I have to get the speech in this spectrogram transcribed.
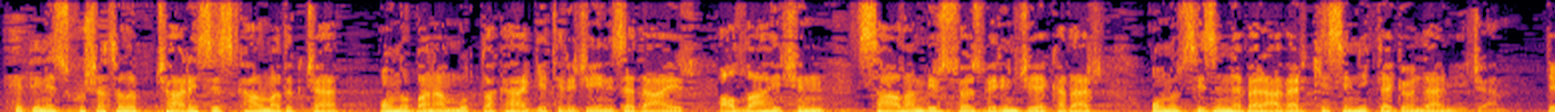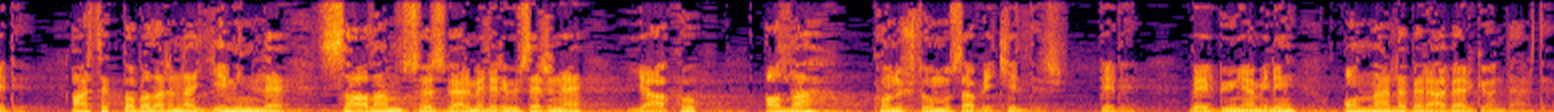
hepiniz kuşatılıp çaresiz kalmadıkça onu bana mutlaka getireceğinize dair Allah için sağlam bir söz verinceye kadar onu sizinle beraber kesinlikle göndermeyeceğim, dedi. Artık babalarına yeminle sağlam söz vermeleri üzerine Yakup, Allah konuştuğumuza vekildir, dedi. Ve Bünyamin'i onlarla beraber gönderdi.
